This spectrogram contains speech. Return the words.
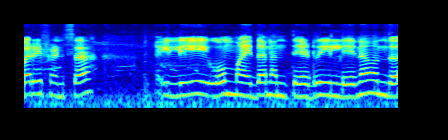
ಬರ್ರಿ ಫ್ರೆಂಡ್ಸ ಇಲ್ಲಿ ಓಮ್ ಮೈದಾನ ಅಂತ ಹೇಳಿರಿ ಇಲ್ಲೇನೋ ಒಂದು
